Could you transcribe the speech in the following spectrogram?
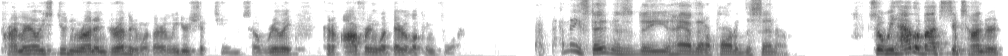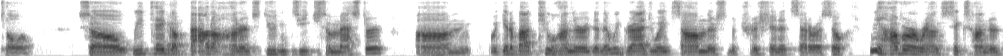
primarily student run and driven with our leadership team. So really kind of offering what they're looking for. How many students do you have that are part of the center? So we have about 600 total. So we take okay. about 100 students each semester. Mm-hmm. Um, we get about 200 and then we graduate some, there's some attrition, et cetera. So we hover around 600.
